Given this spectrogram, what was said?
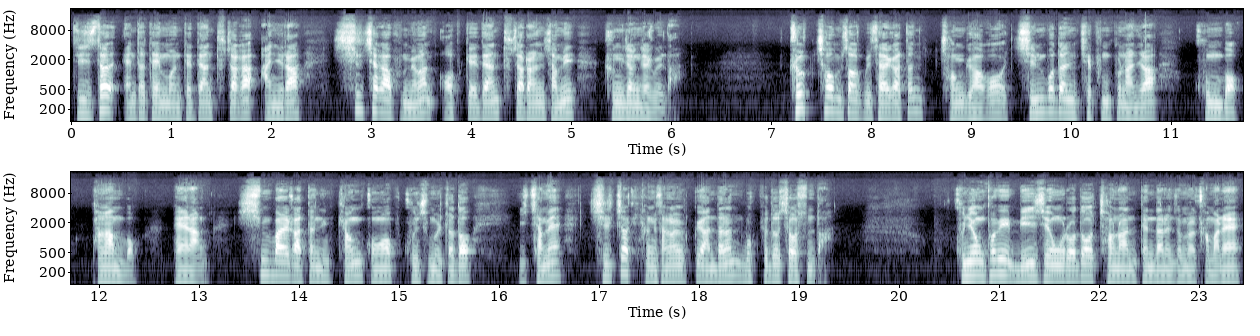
디지털 엔터테인먼트에 대한 투자가 아니라 실체가 분명한 업계에 대한 투자라는 점이 긍정적입니다. 극초음속 미사일 같은 정교하고 진보된 제품뿐 아니라 군복, 방한복, 배낭, 신발 같은 경공업 군수물자도 이참에 질적 향상을 꾀한다는 목표도 세웠습니다. 군용품이 민수용으로도 전환된다는 점을 감안해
